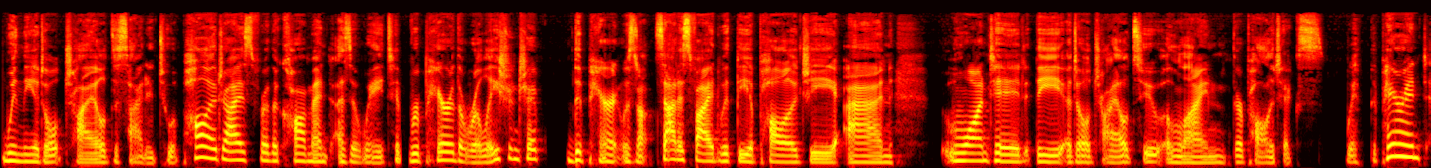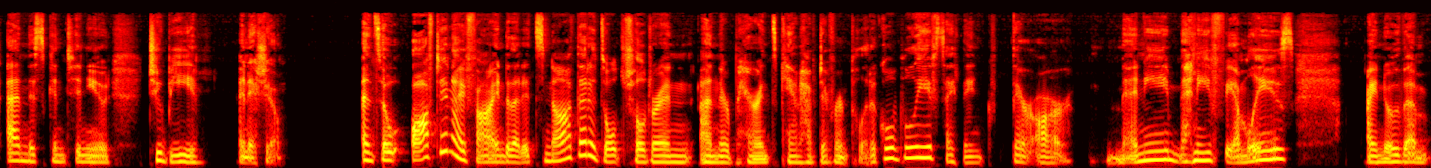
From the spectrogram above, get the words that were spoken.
when the adult child decided to apologize for the comment as a way to repair the relationship the parent was not satisfied with the apology and wanted the adult child to align their politics with the parent. And this continued to be an issue. And so often I find that it's not that adult children and their parents can't have different political beliefs. I think there are many, many families. I know them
